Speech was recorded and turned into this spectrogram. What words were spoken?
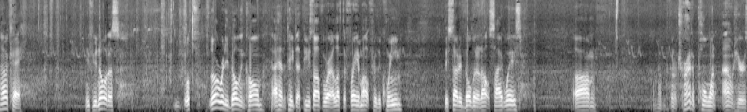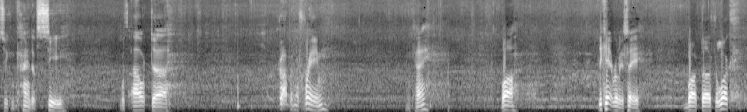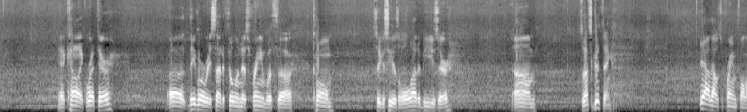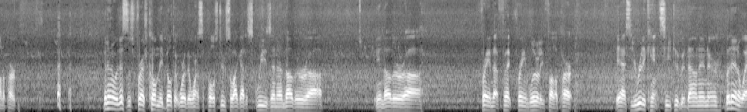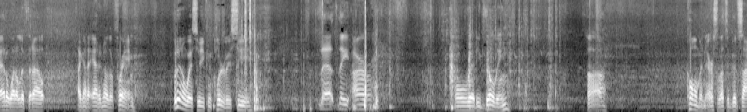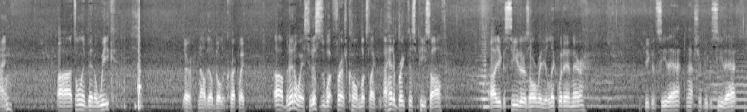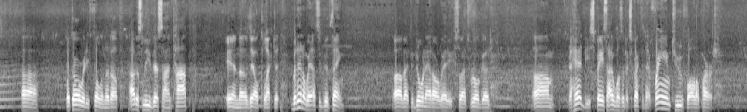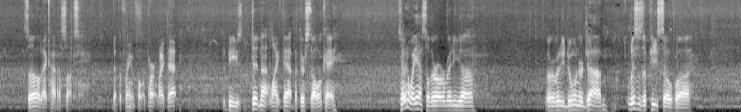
Okay. If you notice, they're already building comb. I had to take that piece off where I left the frame out for the queen. They started building it out sideways. Um, I'm going to try to pull one out here so you can kind of see without uh, dropping the frame. Okay. Well, you can't really see, but uh, if you look, yeah, kind of like right there, uh, they've already started filling this frame with uh, comb, so you can see there's a lot of bees there. Um, so that's a good thing. Yeah, that was the frame falling apart. but anyway, this is fresh comb. They built it where they weren't supposed to, so I got to squeeze in another uh, another uh, frame. That frame literally fell apart. Yeah, so you really can't see too good down in there. But anyway, I don't want to lift it out. I got to add another frame. But anyway, so you can clearly see that they are already building uh, comb in there, so that's a good sign. Uh, it's only been a week. There, now they'll build it correctly. Uh, but anyway, see this is what fresh comb looks like. I had to break this piece off. Uh, you can see there's already liquid in there. If you can see that, not sure if you can see that. But they're already filling it up. I'll just leave this on top and uh, they'll collect it. But anyway, that's a good thing uh, that they're doing that already, so that's real good. Um, I had the space, I wasn't expecting that frame to fall apart. So that kind of sucks that the frame fell apart like that. The bees did not like that, but they're still okay. So anyway, yeah, so they're already uh, they're already doing their job. This is a piece of uh,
